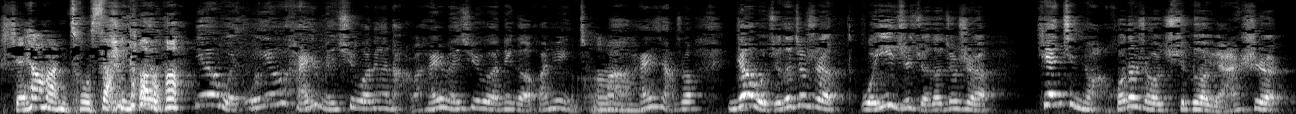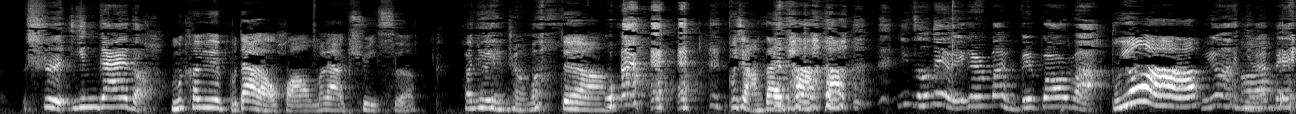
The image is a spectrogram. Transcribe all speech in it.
谁要让你凑三个了？因为我我因为还是没去过那个哪儿嘛，还是没去过那个环球影城嘛，嗯还是想说，你知道，我觉得就是我一直觉得就是天气暖和的时候去乐园是是应该的。我们可以不带老黄，我们俩去一次。环球影城吗？对啊，喂，不想带他。你总得有一个人帮你背包吧？不用啊，不用啊，你来背。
